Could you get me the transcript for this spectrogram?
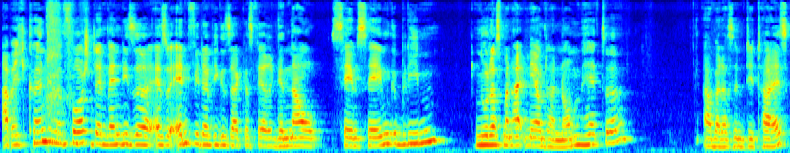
Aber ich könnte mir vorstellen, wenn diese, also entweder, wie gesagt, es wäre genau same, same geblieben, nur dass man halt mehr unternommen hätte, aber das sind Details.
